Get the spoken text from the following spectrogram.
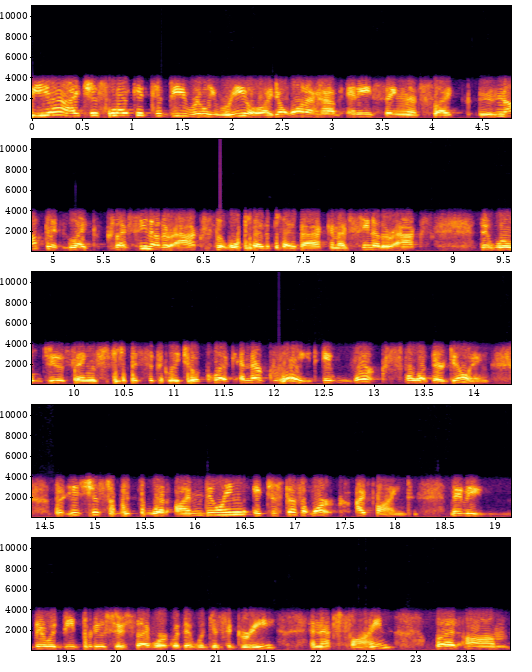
yeah, I just like it to be really real. I don't want to have anything that's like, not that, like, because I've seen other acts that will play the playback, and I've seen other acts that will do things specifically to a click, and they're great. It works for what they're doing. But it's just with what I'm doing, it just doesn't work, I find. Maybe there would be producers that I've worked with that would disagree, and that's fine. But um,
